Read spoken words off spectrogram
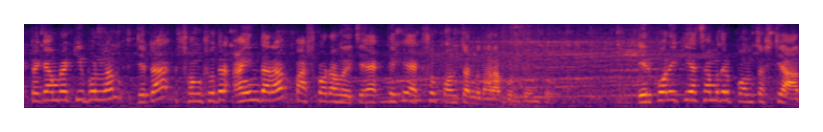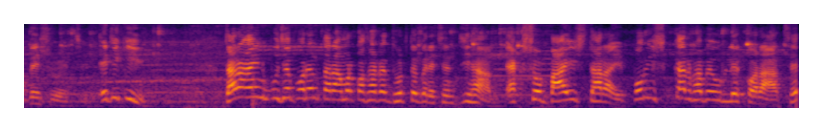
একটাকে আমরা কি বললাম? যেটা সংসদের আইন দ্বারা পাশ করা হয়েছে, এক থেকে একশো পঞ্চান্ন ধারা পর্যন্ত। এরপরে কি আছে? আমাদের পঞ্চাশটি আদেশ রয়েছে। এটি কি? যারা আইন বুঝে পড়েন, তারা আমার কথাটা ধরতে পেরেছেন। জি হ্যাঁ একশো বাইশ ধারায় পরিষ্কারভাবে উল্লেখ করা আছে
